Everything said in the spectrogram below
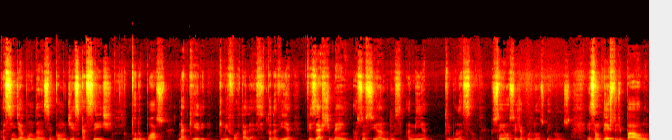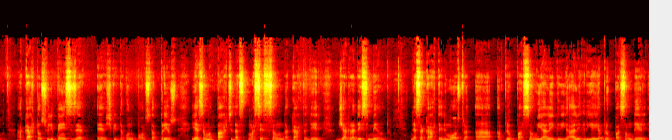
assim de abundância como de escassez. Tudo posso naquele que me fortalece. Todavia, fizeste bem associando-vos à minha tribulação. Que o Senhor seja conosco, irmãos. Esse é um texto de Paulo. A carta aos Filipenses é, é escrita quando Paulo está preso. E essa é uma parte, da, uma seção da carta dele de agradecimento. Nessa carta ele mostra a, a preocupação e a alegria, a alegria e a preocupação dele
